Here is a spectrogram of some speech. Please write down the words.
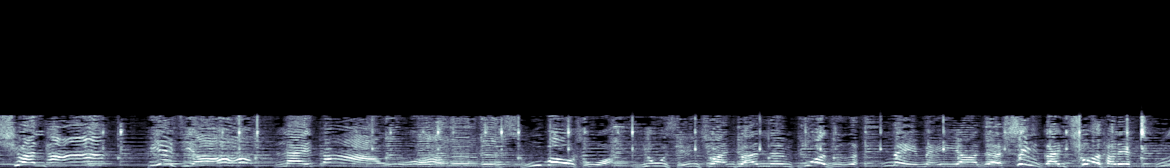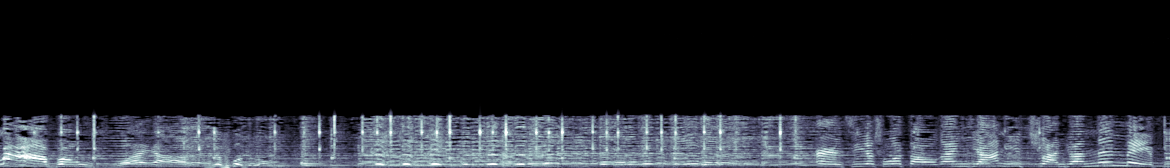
劝他别叫来打我。苏宝说：“有心劝劝恁婆子妹妹呀，这谁敢瞧他的马蜂窝呀？”恁婆子老厉二姐说到俺家，你劝劝恁妹夫，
